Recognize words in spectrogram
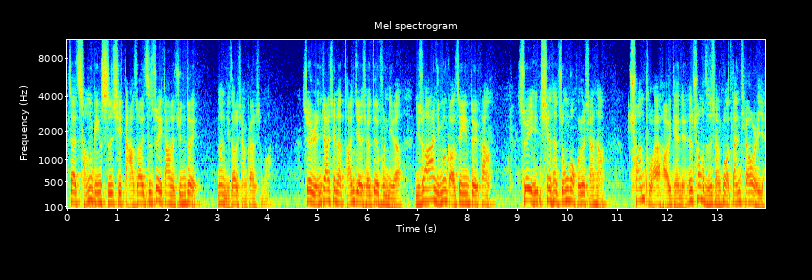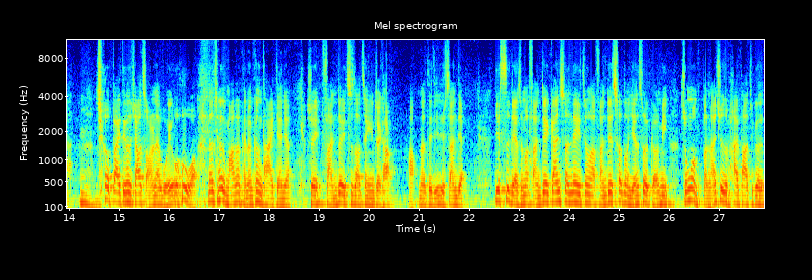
在成平时期打造一支最大的军队，那你到底想干什么？所以人家现在团结起来对付你了，你说啊，你们搞阵营对抗，所以现在中共回头想想。川普还好一点点，因为川普只是想跟我单挑而已啊。嗯，这拜登是想要找人来围殴我，那这个麻烦可能更大一点点。所以反对制造阵营对抗。好，那这第三点，第四点什么？反对干涉内政啊，反对策动颜色革命。中共本来就是害怕这个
